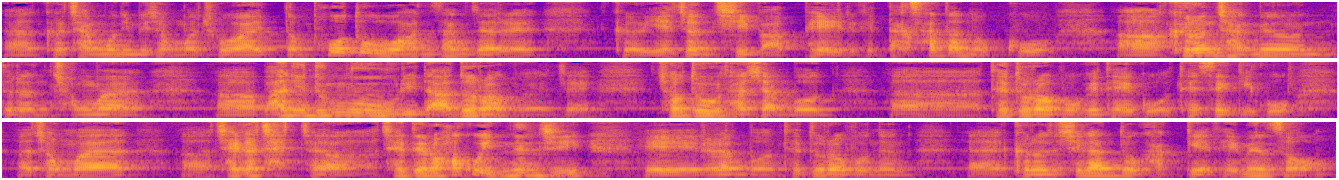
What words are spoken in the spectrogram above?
아, 그 장모님이 정말 좋아했던 포도 한 상자를 그 예전 집 앞에 이렇게 딱 사다 놓고 아 그런 장면들은 정말 아, 많이 눈물이 나더라고요. 이제 저도 다시 한번 아, 되돌아보게 되고 되새기고 아, 정말 아, 제가 자, 자, 제대로 하고 있는지를 한번 되돌아보는 아, 그런 시간도 갖게 되면서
